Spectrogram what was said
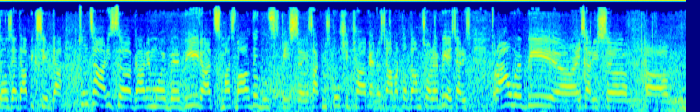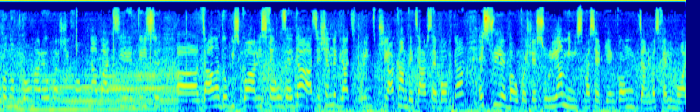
დოზა დაფიქსირდა. თუმცა არის გარემოებები რაც მას ვალდებულს ხდის საქმის კურსში ჩააყენოს. სამართალდამცველები ეს არის ტრაუმები ეს არის უკონო მდგომარეობაში ყოფნა პაციენტის ძალადობის კვალის ხელზე და ასე შემდეგ რაც პრინციპში აქამდეც არსებობდა. ეს ცვლილება უკვე შესულია მინისმა სერგენკომ ბრძანებას ხელი მოაწერა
